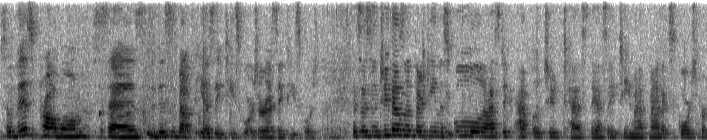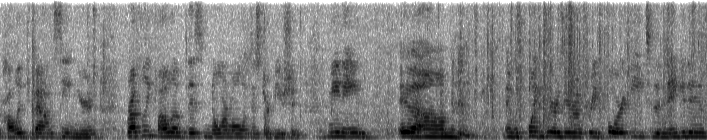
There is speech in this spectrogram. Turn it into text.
So this problem says, this is about PSAT scores or SAT scores. It says in two thousand and thirteen, the Scholastic Aptitude Test, the SAT mathematics scores for college-bound seniors roughly followed this normal distribution, meaning, it, um, it was point zero zero three four e to the negative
